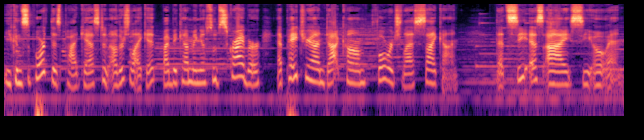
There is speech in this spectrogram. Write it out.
You can support this podcast and others like it by becoming a subscriber at patreon.com forward slash CSICON. That's C S I C O N.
